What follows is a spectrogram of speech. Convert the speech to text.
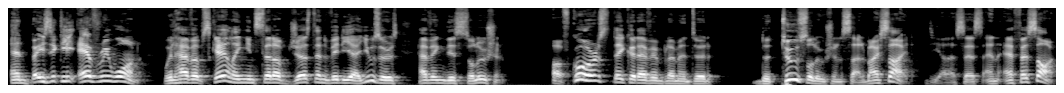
And basically everyone will have upscaling instead of just NVIDIA users having this solution. Of course, they could have implemented the two solutions side by side, DLSS and FSR,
